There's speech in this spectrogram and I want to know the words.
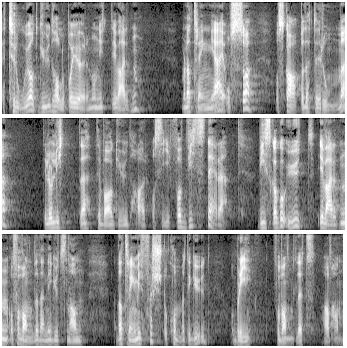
Jeg tror jo at Gud holder på å gjøre noe nytt i verden. Men da trenger jeg også å skape dette rommet til å lytte til hva Gud har å si. For hvis dere, vi skal gå ut i verden og forvandle den i Guds navn, da trenger vi først å komme til Gud og bli forvandlet av Han.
